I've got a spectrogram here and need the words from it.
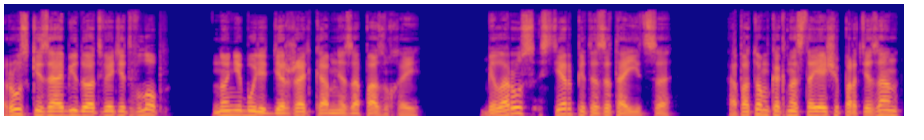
Русский за обиду ответит в лоб, но не будет держать камня за пазухой. Белорус стерпит и затаится, а потом, как настоящий партизан,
